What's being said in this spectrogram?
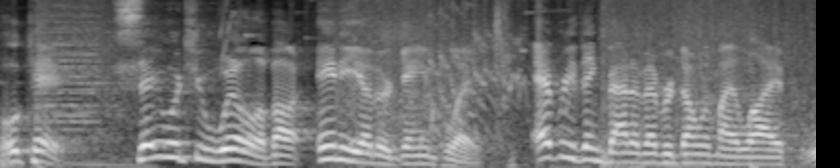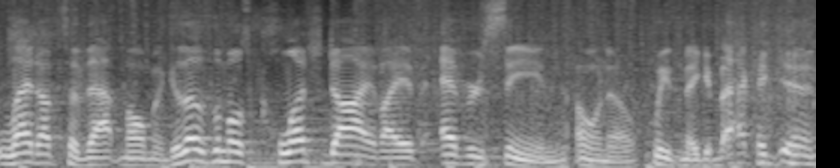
okay, say what you will about any other gameplay. Everything bad I've ever done with my life led up to that moment, because that was the most clutch dive I have ever seen. Oh no, please make it back again.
